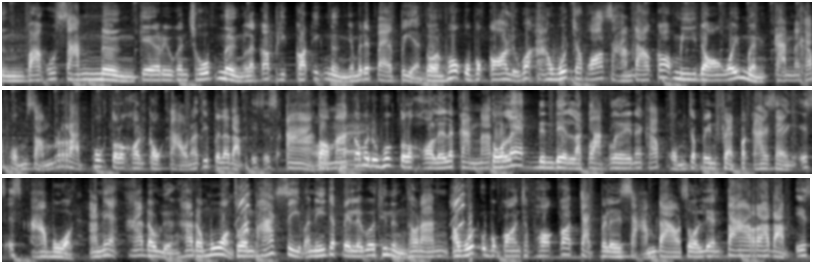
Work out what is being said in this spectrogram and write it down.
1บาคุซัน1เกริวกันชุบ1แล้วก็พิกกอตอีก1ยังไม่ได้แปลเปลี่ยน ส่วนพวกอุปกรณ์หรือว่าอาวุธเฉพาะ 3 ดาวก็มีดองไว้เหมือนกันนะครับผมสำหรับพวกตัวละครเก่าๆนะที่เป็นระดับ SSR ต่อมาก็มาดูพวกตัวละครเลยละกันนะ ตัวแรกเด่นๆหลักๆเลยนะครับผมจะเป็นแฟดประกายแสง SSR บวกอันเนี้ย5ดาวเหลือง 5 ดาวม่วง ส่วนพาร์ทสีอันนี้จะเป็นเลเวลที่ 1 เท่านั้น อาวุธอุปกรณ์เฉพาะก็จัดไปเลย 3 ดาว ส่วนเรียนตาระดับ S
